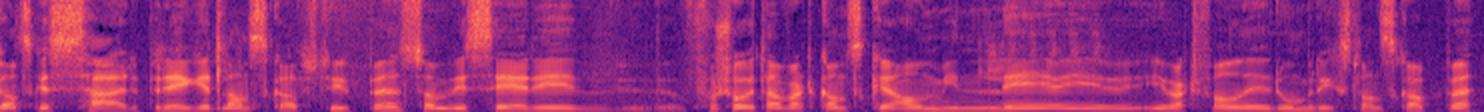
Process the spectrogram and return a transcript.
ganske særpreget landskapstype som vi ser i For så vidt har vært ganske alminnelig, i, i hvert fall i romerikslandskapet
